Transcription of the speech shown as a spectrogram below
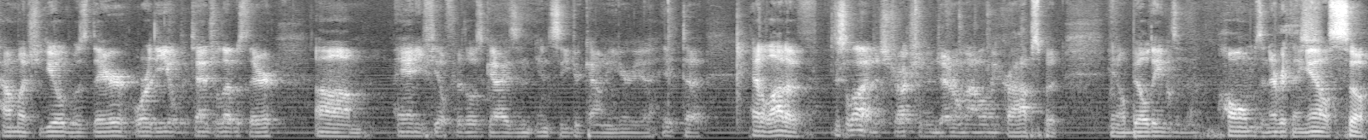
how much yield was there or the yield potential that was there. Um, and you feel for those guys in, in Cedar County area. It uh, had a lot of just a lot of destruction in general, not only crops but you know buildings and homes and everything else. So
